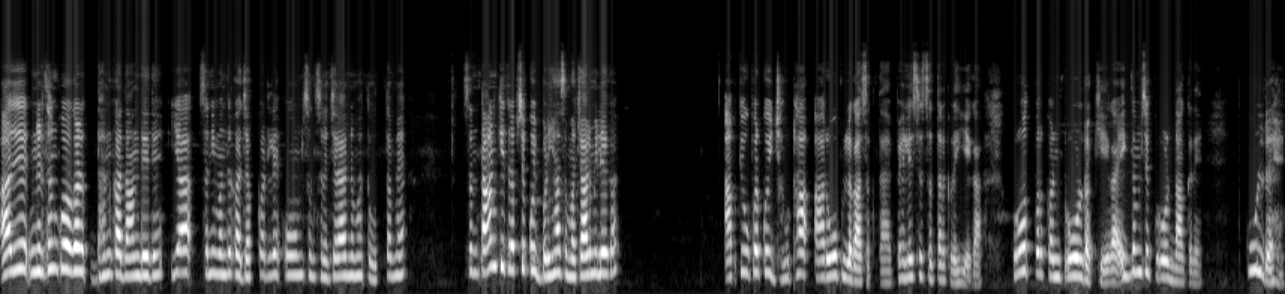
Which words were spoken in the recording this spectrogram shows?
आज निर्धन को अगर धन का दान दे दें या शनि मंत्र का जप कर लें, ओम संग शनिचराय नमः तो उत्तम है। संतान की तरफ़ से कोई बढ़िया समाचार मिलेगा? आपके ऊपर कोई झूठा आरोप लगा सकता है। पहले से सतर्क रहिएगा, क्रोध पर कंट्रोल रखिएगा, एकदम से क्रोध ना करें कूल रहें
